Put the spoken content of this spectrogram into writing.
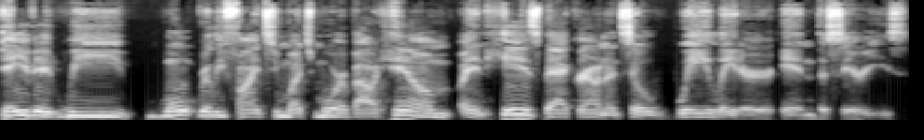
David, we won't really find too much more about him and his background until way later in the series.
